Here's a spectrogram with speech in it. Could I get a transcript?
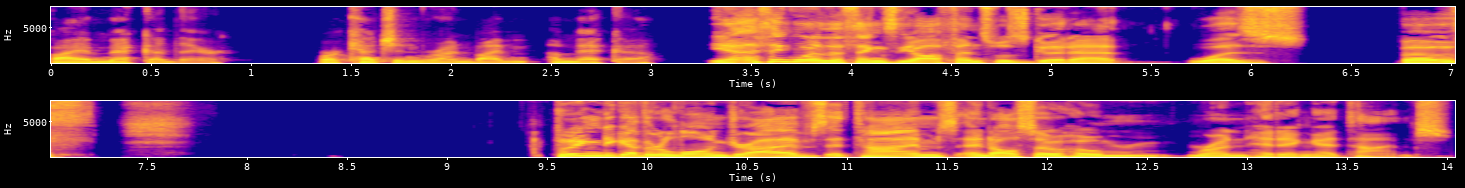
by Emeka there, or catch and run by Emeka. Yeah, I think one of the things the offense was good at was both putting together long drives at times and also home run hitting at times.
